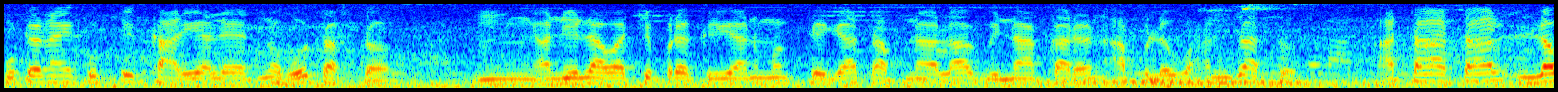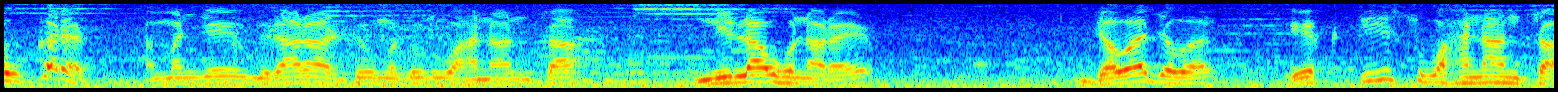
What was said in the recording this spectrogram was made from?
कुठं नाही कुठे कार्यालयातनं होत असतं. निलावाची प्रक्रिया आणि मग त्याच्यात आपणाला विनाकारण आपलं वाहन जातं. आता आता लवकरच म्हणजे विरार आर टी ओमधून वाहनांचा निलाव होणार आहे. जवळजवळ एकतीस वाहनांचा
